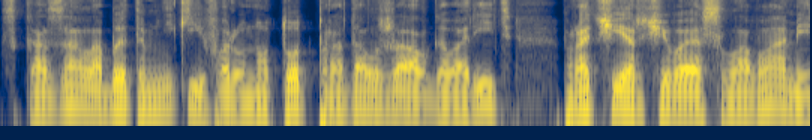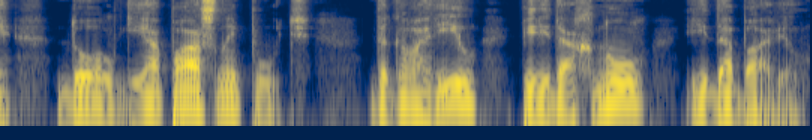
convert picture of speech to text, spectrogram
Сказал об этом Никифору, но тот продолжал говорить, прочерчивая словами долгий опасный путь. Договорил, передохнул и добавил.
